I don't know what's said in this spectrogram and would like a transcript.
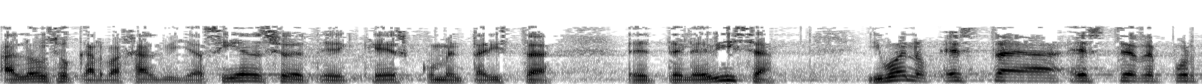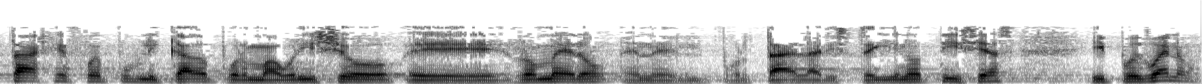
Alonso Carvajal Villaciencio, que es comentarista de Televisa. Y bueno, este reportaje fue publicado por Mauricio eh, Romero en el portal Aristegui Noticias y pues bueno,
